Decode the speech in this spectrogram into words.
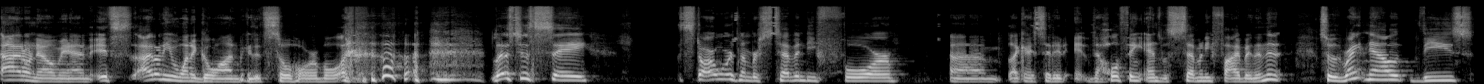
I don't know, man. It's I don't even want to go on because it's so horrible. Let's just say Star Wars number 74 um like I said it, it- the whole thing ends with 75 and then so right now these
